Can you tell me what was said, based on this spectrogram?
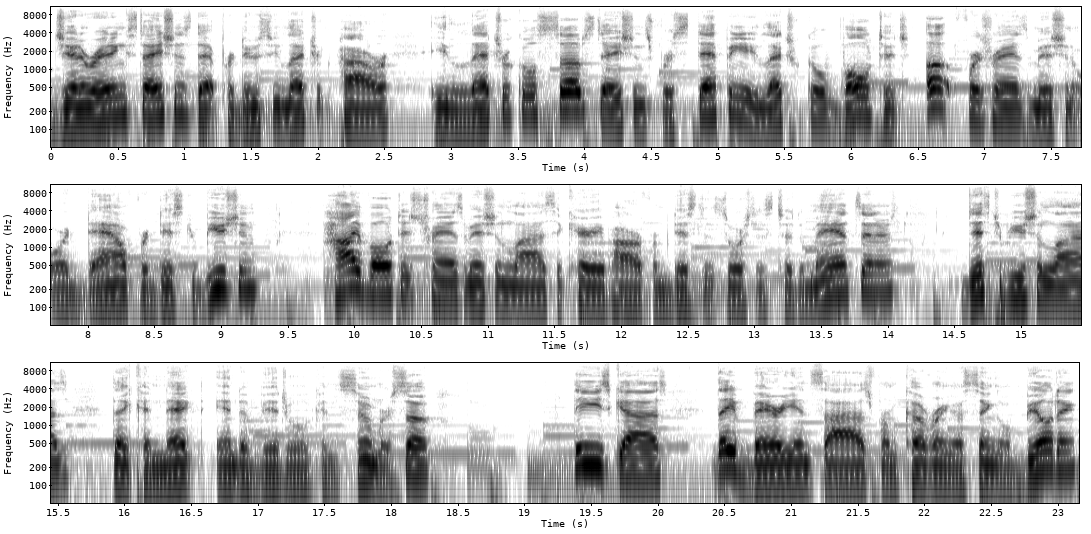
generating stations that produce electric power, electrical substations for stepping electrical voltage up for transmission or down for distribution, high voltage transmission lines to carry power from distant sources to demand centers, distribution lines that connect individual consumers. So these guys, they vary in size from covering a single building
